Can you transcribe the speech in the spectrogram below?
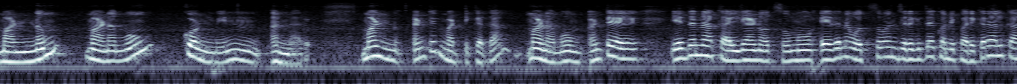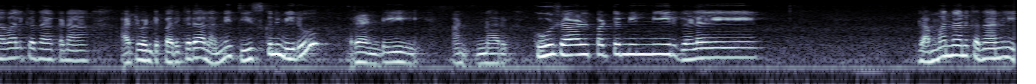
మಣ್ಣం మణము కొణ్మిన్ అన్నారు. మణ్ అంటే మట్టి కదా? మణము అంటే ఏదైనా కళ్యాణోత్సవము ఏదైనా ఉత్సవం జరిగితే కొన్ని పరికరాలు కావాలి కదా అక్కడ? అటువంటి పరికరాలన్నీ తీసుకుని మీరు రండి అంటున్నారు. కూషాళ్ పట్టు నిన్నీర్గళై. రమ్మన్నాను కదా అని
